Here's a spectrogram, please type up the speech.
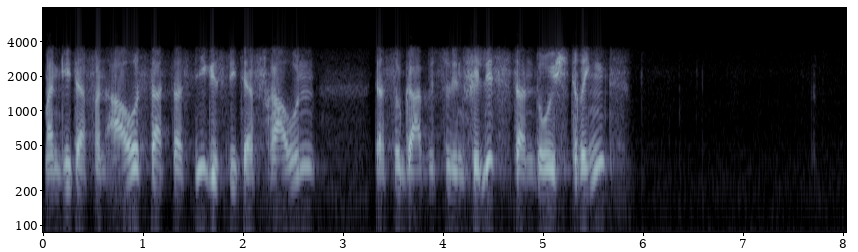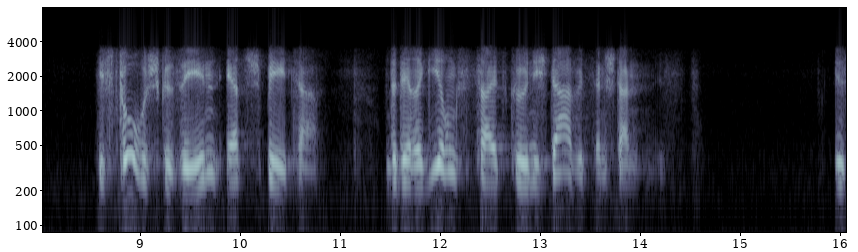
Man geht davon aus, dass das Siegeslied der Frauen, das sogar bis zu den Philistern durchdringt, historisch gesehen erst später, unter der Regierungszeit König Davids entstanden. Es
